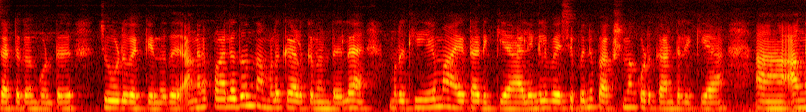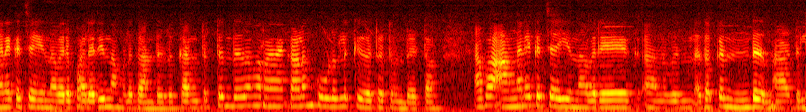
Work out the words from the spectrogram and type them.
ചട്ടുകം കൊണ്ട് ചൂട് വെക്കുന്നത് അങ്ങനെ പലതും നമ്മൾ കേൾക്കുന്നുണ്ട് അല്ലേ? മൃഗീയമായിട്ട് അടിക്കുക അല്ലെങ്കിൽ വിശപ്പിന് ഭക്ഷണം കൊടുക്കാണ്ടിരിക്കുക അങ്ങനെയൊക്കെ ചെയ്യുന്നവരെ പലരെയും നമ്മൾ കണ്ടിട്ട് കണ്ടിട്ടുണ്ട്. എന്ന് പറയുന്നതിനേക്കാളും കൂടുതൽ കേട്ടിട്ടുണ്ട് കേട്ടോ. അപ്പോൾ അങ്ങനെയൊക്കെ ചെയ്യുന്നവരെ ഇതൊക്കെ ഉണ്ട് നാട്ടിൽ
